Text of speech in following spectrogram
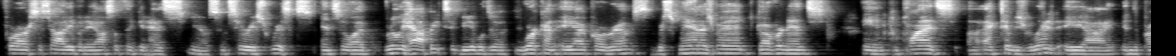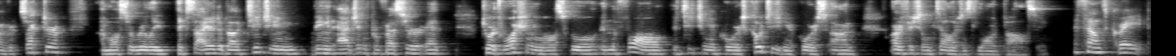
for our society, but I also think it has, you know, some serious risks. And so I'm really happy to be able to work on AI programs, risk management, governance, and compliance uh, activities related to AI in the private sector. I'm also really excited about teaching, being an adjunct professor at George Washington Law School in the fall and teaching a course, co teaching a course on artificial intelligence law and policy. It sounds great.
